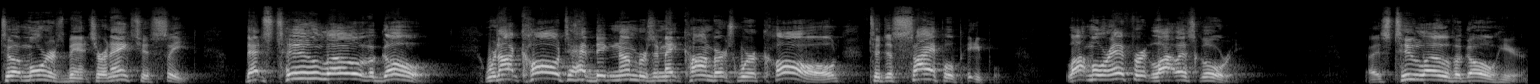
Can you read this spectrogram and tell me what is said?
to a mourner's bench or an anxious seat. That's too low of a goal. We're not called to have big numbers and make converts. We're called to disciple people. A lot more effort, a lot less glory. Uh, it's too low of a goal here.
